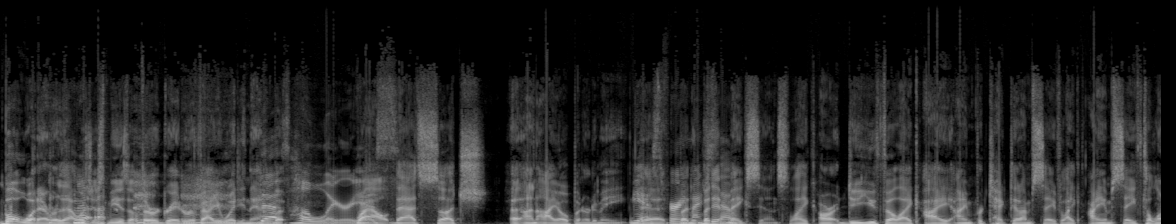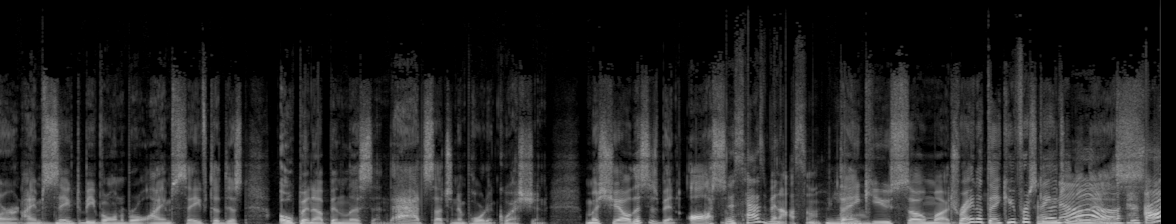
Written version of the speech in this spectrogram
but whatever. That was just me as a third grader evaluating that. That's but hilarious. wow, that's such an eye opener to me. Yes, that- very but much but it so. makes sense. Like, are do you feel like I I'm protected? I'm safe. Like I am safe to learn. I am Mm-hmm. safe to be vulnerable. I am safe to just open up and listen. That's such an important question. Michele, this has been awesome. This has been awesome. Thank you so much. Raina, thank you for scheduling know. this. This is I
